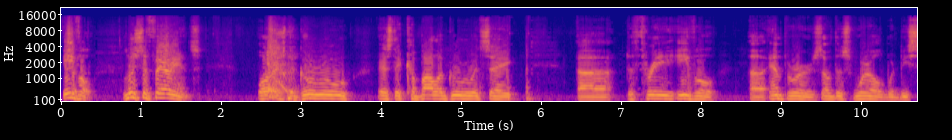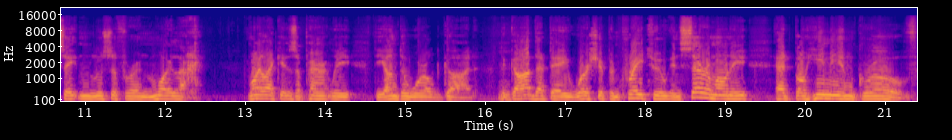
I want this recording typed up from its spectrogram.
Evil, Luciferians, or as the guru, as the Kabbalah guru would say, uh, the three evil uh, emperors of this world would be Satan, Lucifer, and Moilach. Moilach is apparently the underworld god, the god that they worship and pray to in ceremony at Bohemian Grove.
